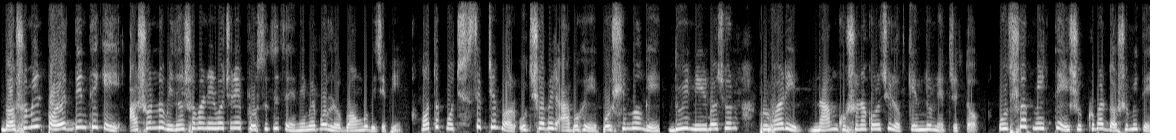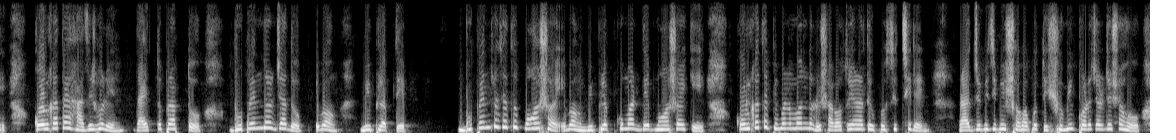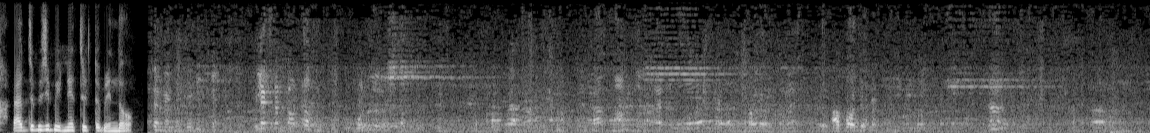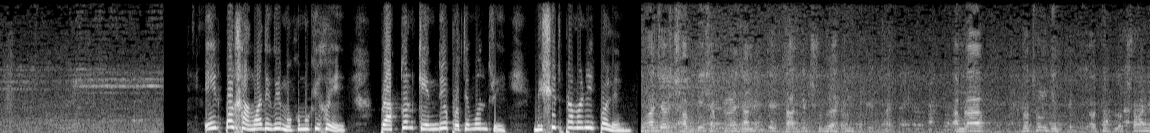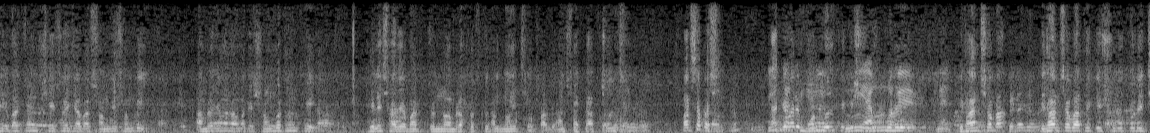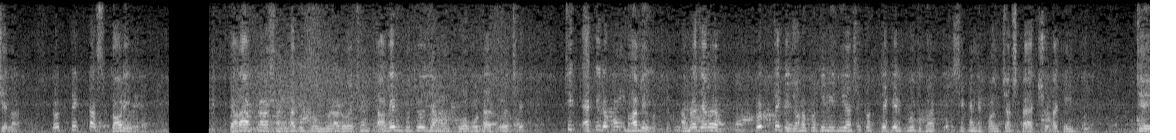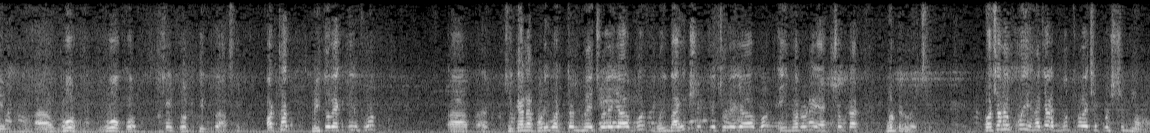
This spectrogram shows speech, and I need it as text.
দশমীর পরের দিন থেকেই আসন্ন বিধানসভা নির্বাচনের প্রস্তুতিতে নেমে পড়ল বঙ্গ বিজেপি। গত পঁচিশে সেপ্টেম্বর উৎসবের আবহে পশ্চিমবঙ্গে দুই নির্বাচন প্রভারীর নাম ঘোষণা করেছিল কেন্দ্র নেতৃত্ব। উৎসব মিটতে শুক্রবার দশমীতে কলকাতায় হাজির হলেন দায়িত্বপ্রাপ্ত ভূপেন্দর যাদব এবং বিপ্লব দেব। ভূপেন্দ্র যাদব মহাশয় এবং বিপ্লব কুমার দেব মহাশয়কে কলকাতা বিমানবন্দরে স্বাগত জানাতে উপস্থিত ছিলেন রাজ্য বিজেপির সভাপতি শ্রমিক ভট্টাচার্য সহ রাজ্য বিজেপির নেতৃত্ববৃন্দ। এরপর সাংবাদিকদের মুখোমুখি হয়ে প্রাক্তন কেন্দ্রীয় প্রতিমন্ত্রী নিশীথ প্রামাণিক বলেন দু হাজার ছাব্বিশ আপনারা জানেন যে টার্গেট শুধু এখন থেকে নয় আমরা প্রথম দিন থেকে অর্থাৎ লোকসভা নির্বাচন শেষ হয়ে যাওয়ার সঙ্গে সঙ্গেই আমরা যেমন আমাদের সংগঠনকে ঢেলে সাজাবার জন্য আমরা প্রস্তুতি নিয়েছি এবং সেই কাজ চলছে। পাশাপাশি একেবারে মন্ডল থেকে বিধানসভা বিধানসভা থেকে শুরু করে জেলা প্রত্যেকটা স্তরে যারা আপনারা সাংবাদিক বন্ধুরা রয়েছেন, তাদের বুথেও যেমন ভুয়ো ভোটার রয়েছে, ঠিক একই রকম ভাবে আমরা যারা প্রত্যেকে জনপ্রতিনিধি আছে, প্রত্যেকের বুথ ঘাটলেই সেখানে পঞ্চাশটা, একশোটা কিন্তু যে ভোট, ভুয়ো ভোট সেই ভোট কিন্তু আছে। অর্থাৎ মৃত ব্যক্তির ভোট ঠিকানা পরিবর্তন হয়ে চলে যাওয়া ভোট, বৈবাহিক সূত্রে চলে যাওয়া ভোট, এই ধরনের একশোটা ভোট রয়েছে। পঁচানব্বই হাজার বুথ রয়েছে পশ্চিমবঙ্গ।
